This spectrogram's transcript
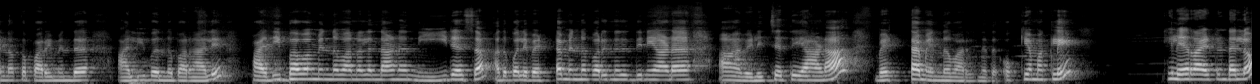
എന്നൊക്കെ പറയുമ്പോൾ അലിവ് എന്ന് പറഞ്ഞാൽ പരിഭവം എന്ന് പറഞ്ഞാൽ എന്താണ്? നീരസം. അതുപോലെ വെട്ടം എന്ന് പറയുന്നത് ഇതിനെയാണ് ആ വെളിച്ചത്തെയാണ് വെട്ടം എന്ന് പറയുന്നത്. ഓക്കെ മക്കളെ? ക്ലിയർ ആയിട്ടുണ്ടല്ലോ?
